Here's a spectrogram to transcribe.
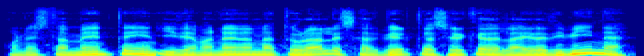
honestamente y de manera natural, les advierte acerca de la ira divina.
